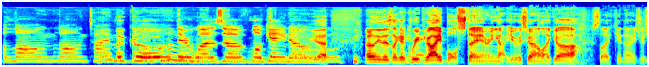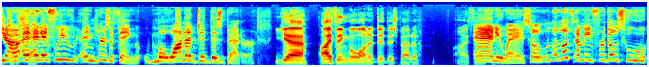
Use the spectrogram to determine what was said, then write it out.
a long, long time ago, there was a volcano. Yeah, only there's like anyway. a creepy eyeball staring at you. It's kind of like, oh, it's like you know, just yeah. Just, and, uh and if we and here's the thing, Moana did this better. Yeah, I think Moana did this better. I think. Anyway, so let's. I mean, for those who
